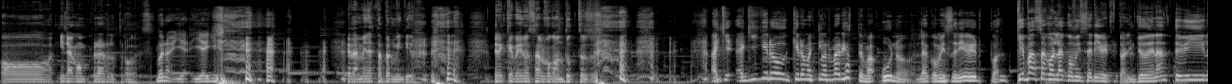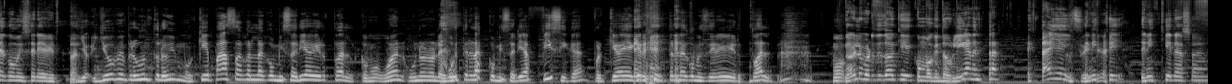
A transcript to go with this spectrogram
o ir a comprar drogas, Bueno, y, y aquí, que también está permitido. Tienes que pedir un salvoconducto. aquí, aquí quiero, quiero mezclar varios temas. Uno, la comisaría virtual. ¿Qué pasa con la comisaría virtual? Yo delante vi la comisaría virtual. Yo, yo me pregunto lo mismo, ¿qué pasa con la comisaría virtual? Como, bueno, uno no le gusta las comisarías físicas, ¿por qué vaya a querer entrar a la comisaría virtual? Como- No, lo peor de todo es que como que te obligan a entrar. Está ahí, Sí. tenés, que, tenés que ir a esa...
